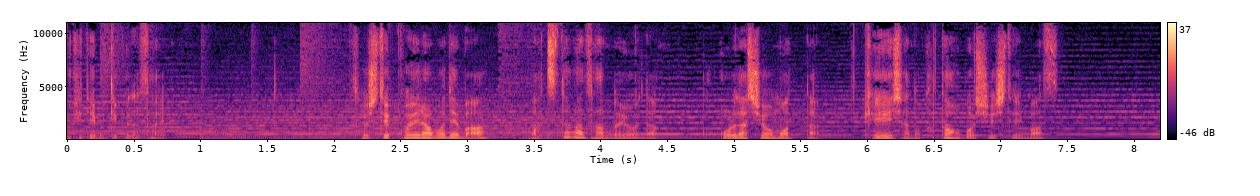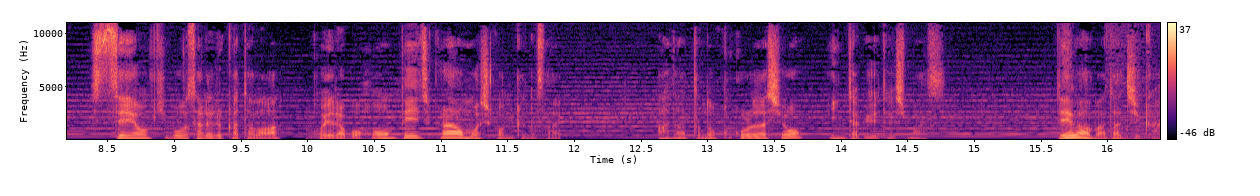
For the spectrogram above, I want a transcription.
受けてみてください。そして声ラボでは松永さんのような志を持った経営者の方を募集しています。出演を希望される方は、声ラボホームページからお申し込みください。あなたの志をインタビューいたします。ではまた次回。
